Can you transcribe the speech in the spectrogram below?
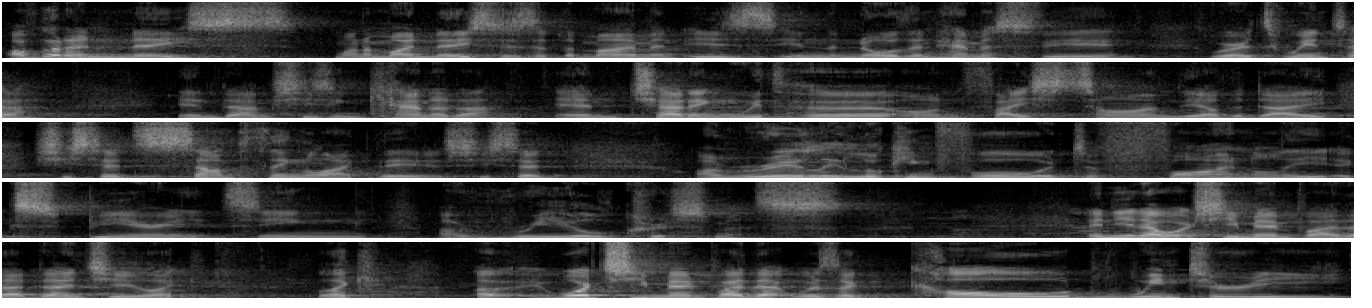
I've got a niece. One of my nieces at the moment is in the Northern Hemisphere where it's winter, and um, she's in Canada. And chatting with her on FaceTime the other day, she said something like this She said, I'm really looking forward to finally experiencing a real Christmas. And you know what she meant by that, don't you? Like, like uh, what she meant by that was a cold, wintry,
